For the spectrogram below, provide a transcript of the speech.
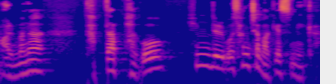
얼마나 답답하고 힘들고 상처받겠습니까?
